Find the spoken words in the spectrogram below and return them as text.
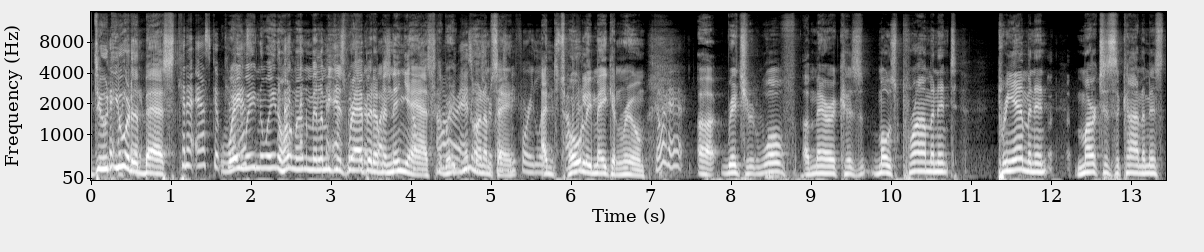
Dude, you were the best. Can I ask? Can I Wait, ask- wait, no, wait, hold on a minute. Let me just wrap it a up and then you question? ask. Oh, right, you ask know what I'm Richard a question saying? before he I'm totally Okay. making room. Go ahead. Uh, Richard Wolff, America's most prominent, preeminent Marxist economist,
